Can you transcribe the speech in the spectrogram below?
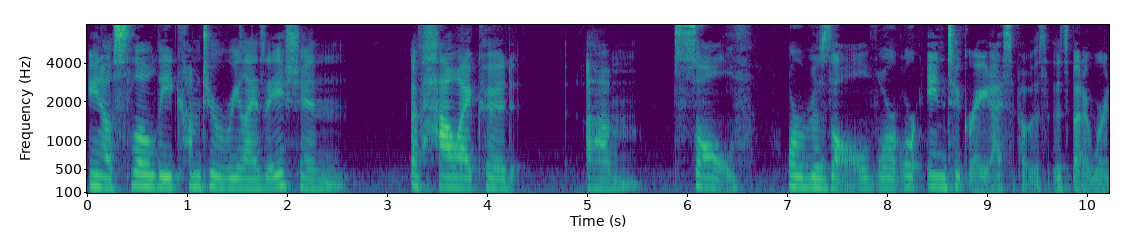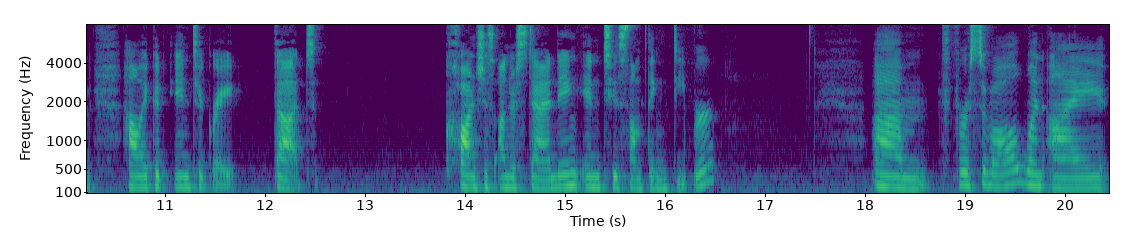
you know slowly come to a realization of how i could um, solve or resolve or or integrate i suppose it's a better word how i could integrate that conscious understanding into something deeper um, first of all, when I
